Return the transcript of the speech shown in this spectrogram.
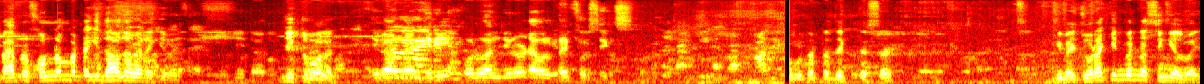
ভাই আপনার ফোন নাম্বারটা কি দেওয়া যাবে নাকি ভাই? জি একটু বলেন। কবুতরটা দেখতেছে। কি ভাই জোড়া কিনবেন না সিঙ্গেল ভাই?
